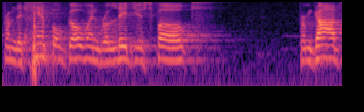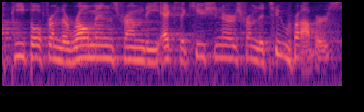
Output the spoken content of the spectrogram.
from the temple going religious folks, from God's people, from the Romans, from the executioners, from the two robbers.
